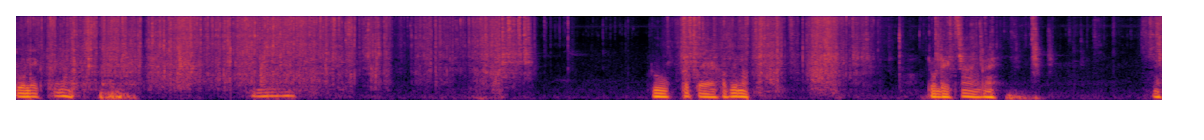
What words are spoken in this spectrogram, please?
ตัวเล็กพี่น้องลูกกระแตครับพี่น้องตัวเล็กมากเลยนี่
